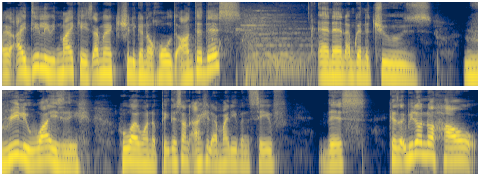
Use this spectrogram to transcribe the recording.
uh, ideally in my case i'm actually gonna hold on to this and then i'm gonna choose really wisely who i want to pick this on. Actually i might even save this because we don't know how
